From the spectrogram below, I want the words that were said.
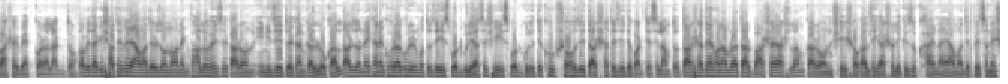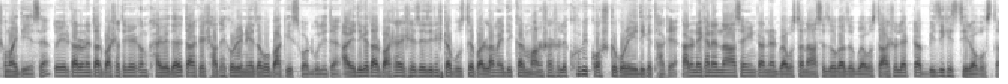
বাসায় ব্যাক করা লাগতো। তবে তাকে সাথে পেয়ে আমাদের জন্য অনেক ভালো হয়েছে, কারণ ইনি যেহেতু এখানকার লোকাল, তার জন্য এখানে ঘোরাঘুরির মতো যে স্পটগুলি আছে, সেই স্পটগুলিতে খুব সহজেই তার সাথে যেতে পারতেছিলাম। তো তার সাথে এখন আমরা তার বাসায় আসলাম, কারণ সে সকাল থেকে আসলে কিছু খায় নাই, আমাদের পেছনে সময় দিয়েছে। তো এর কারণে তার বাসা থেকে এখন খাইয়ে দেয়, তাকে সাথে করে নিয়ে যাব বাকি স্পটগুলিতে। আর এদিকে তার বাসায় এসে যে জিনিসটা বুঝতে পারলাম এদিককার মানুষ আসলে খুবই কষ্ট করে এইদিকে থাকে। কারণ এখানে না আছে ইন্টারনেট ব্যবস্থা, না আছে যোগাযোগ ব্যবস্থা, আসলে একটা বিজি খিস্তির অবস্থা।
